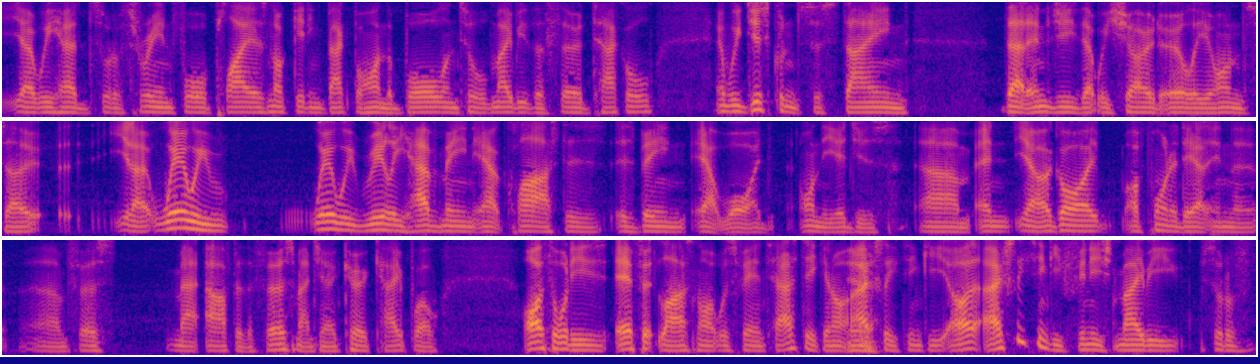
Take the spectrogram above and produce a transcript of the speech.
yeah we had sort of three and four players not getting back behind the ball until maybe the third tackle and we just couldn't sustain that energy that we showed early on. So you know where we where we really have been outclassed is is being out wide on the edges. Um, and you know, a guy I've pointed out in the um, first mat after the first match, you know, Kurt Capewell. I thought his effort last night was fantastic, and I Yeah. actually think he, I actually think he finished maybe sort of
